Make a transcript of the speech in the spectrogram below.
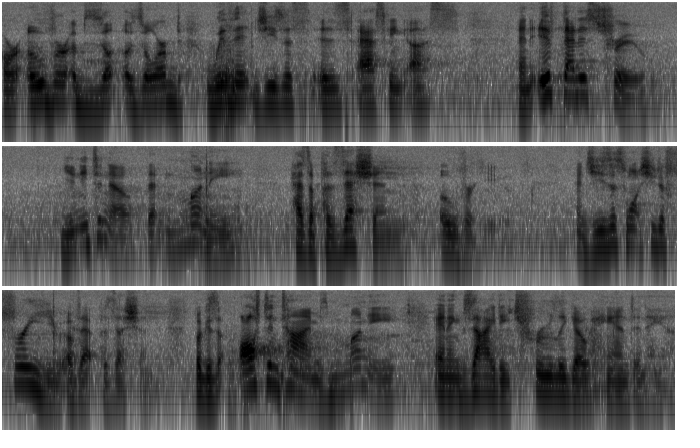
or over absorbed with it? Jesus is asking us. And if that is true, you need to know that money has a possession over you. And Jesus wants you to free you of that possession because oftentimes money and anxiety truly go hand in hand.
